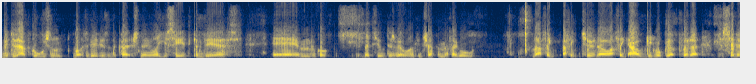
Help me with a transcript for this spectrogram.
we do have goals in lots of areas of the pitch now, like you said, Candeias. Um, we've got midfield as well who can chip in with a goal. But I think I think two 0 I think Aberdeen will be up for it to semi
